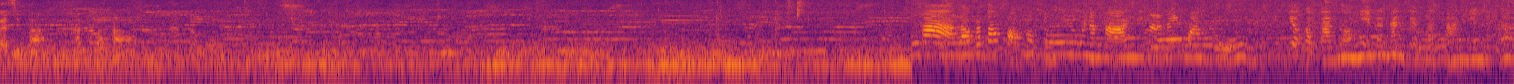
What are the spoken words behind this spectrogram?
80 บาทครับราคาดอกเลยค่ะ เราก็ต้องขอขอบคุณพี่ลูกนะคะ ที่มาให้ความรู้เกี่ยวกับการเพาะเห็ดและการเก็บรักษาเห็ดนะคะ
